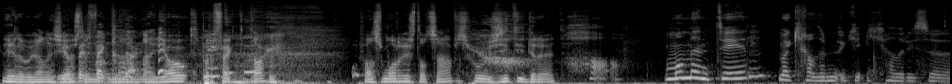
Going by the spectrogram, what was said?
Nele, we gaan eens juist naar, perfecte naar, jouw perfecte dag. Van 's morgens tot 's avonds. Hoe ziet die eruit? Momenteel, maar ik ga er, ik, er eens... eh,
